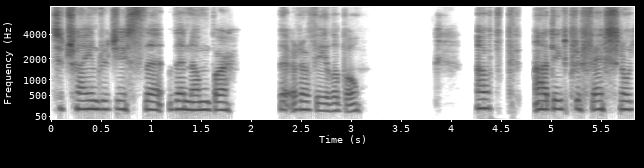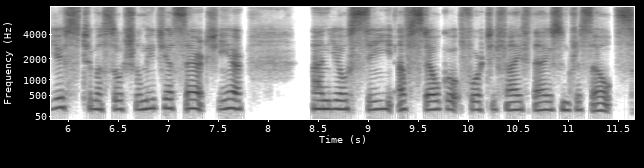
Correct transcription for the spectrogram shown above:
to try and reduce the, the number that are available. I've added professional use to my social media search here and you'll see I've still got 45,000 results.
